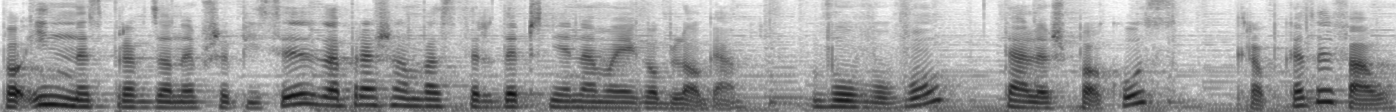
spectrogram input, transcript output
Po inne sprawdzone przepisy zapraszam Was serdecznie na mojego bloga www.talerzpokus.tv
